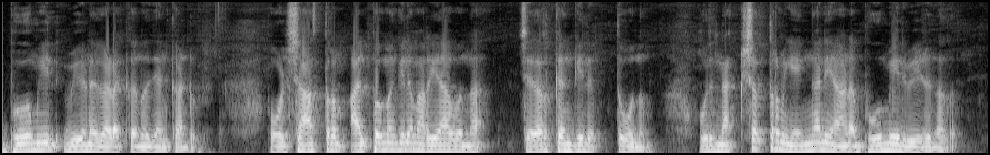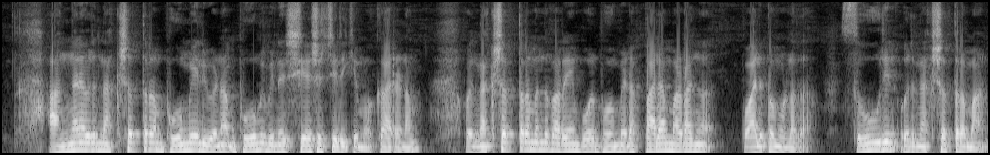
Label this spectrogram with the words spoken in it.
ഭൂമിയിൽ വീണ് കിടക്കുന്നത് ഞാൻ കണ്ടു. അപ്പോൾ ശാസ്ത്രം അല്പമെങ്കിലും അറിയാവുന്ന ചിലർക്കെങ്കിലും തോന്നും ഒരു നക്ഷത്രം എങ്ങനെയാണ് ഭൂമിയിൽ വീഴുന്നത്. അങ്ങനെ ഒരു നക്ഷത്രം ഭൂമിയിൽ വീണ ഭൂമി പിന്നെ ശേഷിച്ചിരിക്കുമോ? കാരണം ഒരു നക്ഷത്രം എന്ന് പറയുമ്പോൾ ഭൂമിയുടെ പല മടങ്ങ് വലിപ്പമുള്ളതാണ് സൂര്യൻ ഒരു നക്ഷത്രമാണ്.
